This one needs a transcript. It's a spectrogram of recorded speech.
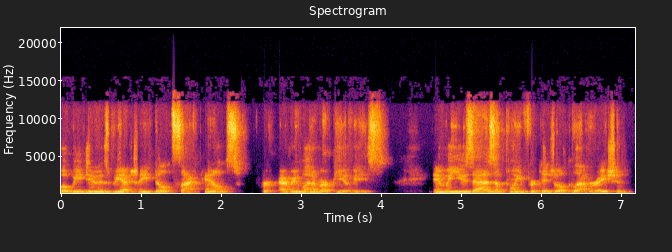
what we do is we actually build Slack channels for every one of our POVs. And we use that as a point for digital collaboration.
